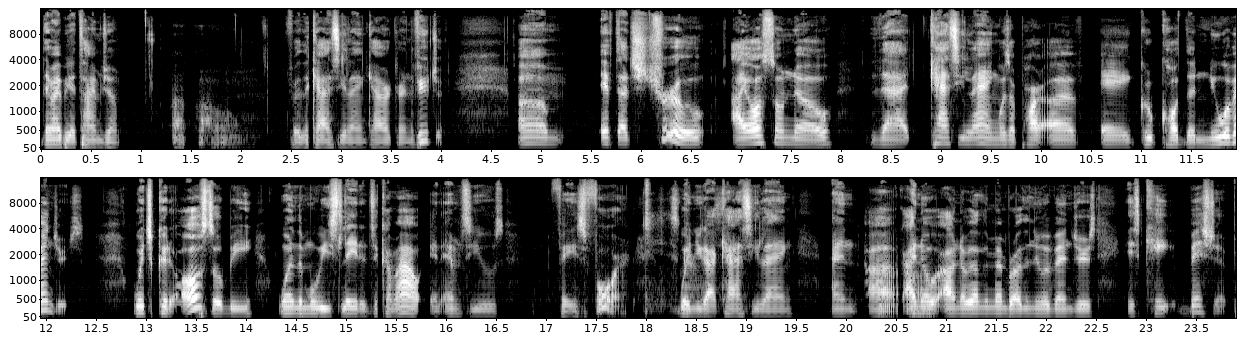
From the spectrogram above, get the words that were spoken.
there might be a time jump Uh-oh. for the Cassie Lang character in the future. Um, if that's true, I also know that Cassie Lang was a part of a group called the New Avengers, which could also be one of the movies slated to come out in MCU's Phase Four, when you got Cassie Lang, and uh, I know another member of the New Avengers is Kate Bishop.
